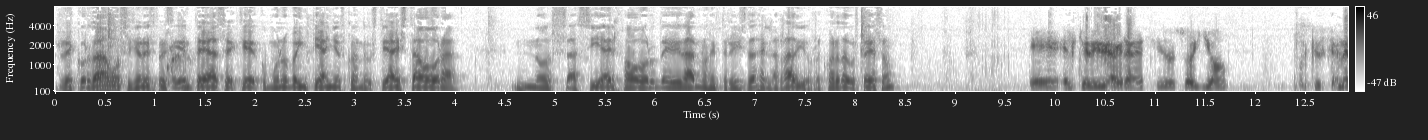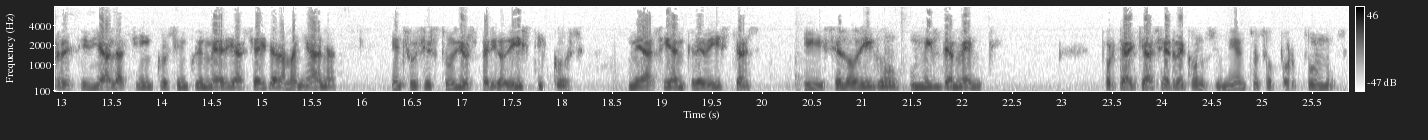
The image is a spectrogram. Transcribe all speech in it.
Recordábamos, señores presidente, hace que como unos 20 años, cuando usted a esta hora nos hacía el favor de darnos entrevistas en la radio. ¿Recuerda usted eso? Eh, el que vive agradecido soy yo, porque usted me recibía a las 5, cinco y media, 6 de la mañana en sus estudios periodísticos, me hacía entrevistas y se lo digo humildemente, porque hay que hacer reconocimientos oportunos.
